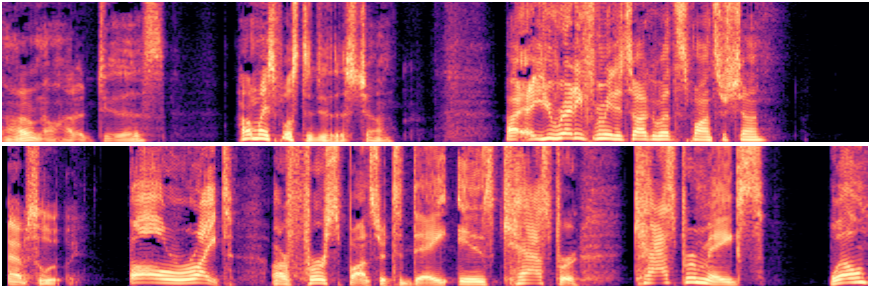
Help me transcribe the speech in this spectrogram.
I don't know how to do this. How am I supposed to do this, John? Right, are you ready for me to talk about the sponsors, John? Absolutely. All right. Our first sponsor today is Casper. Casper makes, well,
